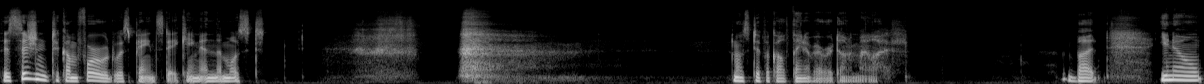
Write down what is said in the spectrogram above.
The decision to come forward was painstaking and the most most difficult thing I've ever done in my life. But you know,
